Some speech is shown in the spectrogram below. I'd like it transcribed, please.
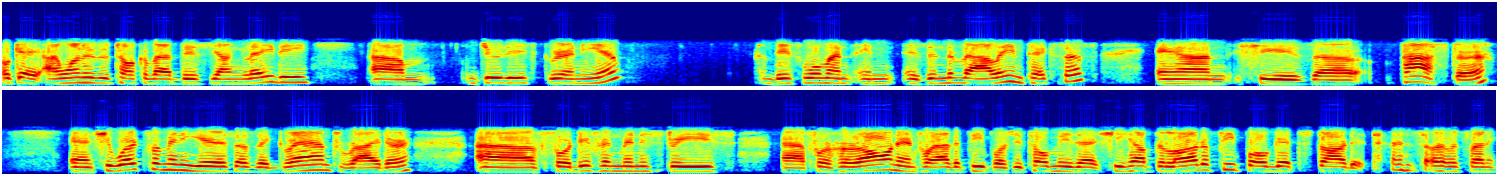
okay, I wanted to talk about this young lady, um, Judith Grenier. This woman in, is in the Valley in Texas, and she is a pastor, and she worked for many years as a grant writer uh, for different ministries uh, for her own and for other people. She told me that she helped a lot of people get started. so it was funny.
